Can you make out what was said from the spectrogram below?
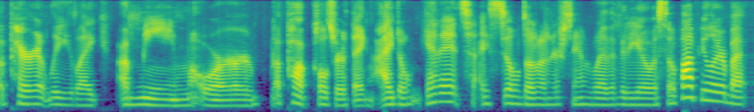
apparently like a meme or a pop culture thing. I don't get it. I still don't understand why the video is so popular, but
